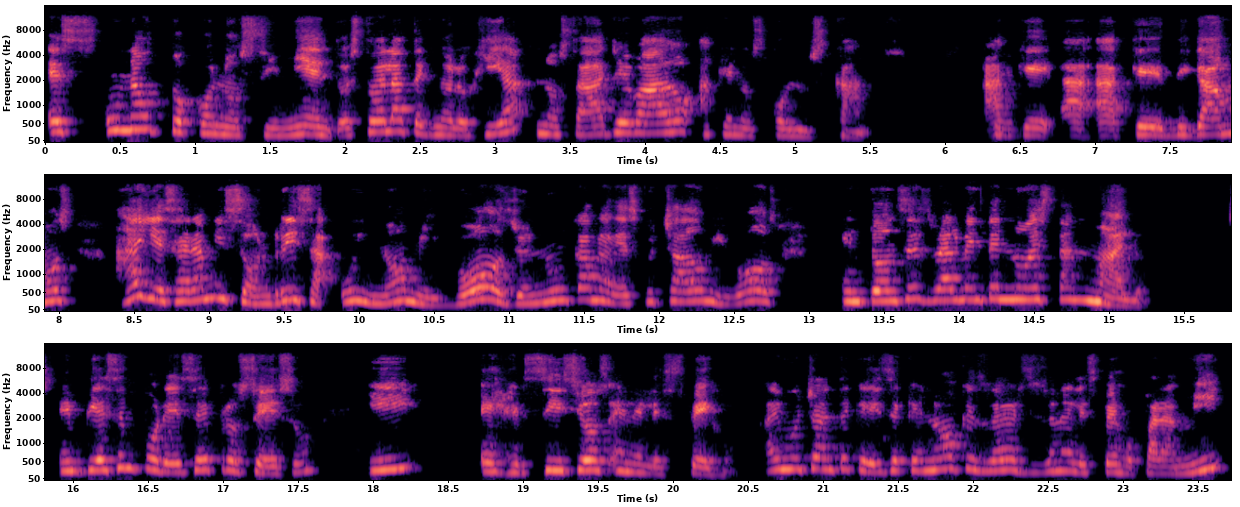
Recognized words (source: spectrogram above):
Es un autoconocimiento. Esto de la tecnología nos ha llevado a que nos conozcamos a que, a, que digamos, ay, esa era mi sonrisa, uy, no, mi voz, yo nunca me había escuchado mi voz. Entonces, realmente no es tan malo. Empiecen por ese proceso y ejercicios en el espejo. Hay mucha gente que dice que no, que es un ejercicio en el espejo. Para mí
